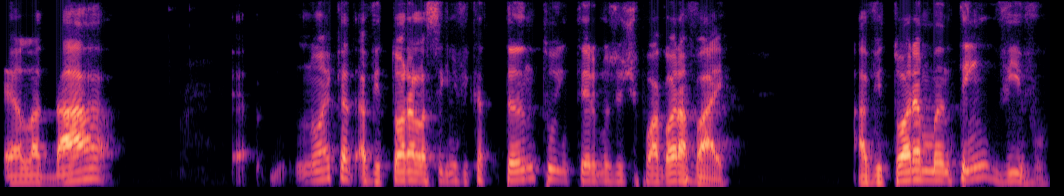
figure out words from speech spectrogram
ela dá não é que a vitória ela significa tanto em termos de tipo, agora vai. A vitória mantém vivo.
